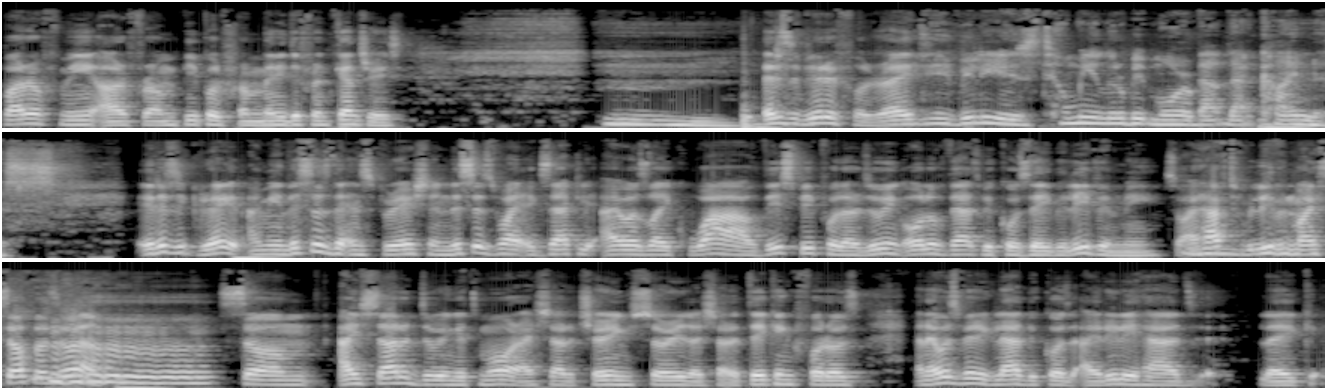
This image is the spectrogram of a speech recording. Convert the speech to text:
part of me are from people from many different countries. Hmm. It is beautiful right? It really is. Tell me a little bit more about that kindness. It is great. I mean, this is the inspiration. This is why exactly I was like, wow, these people are doing all of that because they believe in me. So I have to believe in myself as well. so um, I started doing it more. I started sharing stories. I started taking photos. And I was very glad because I really had like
